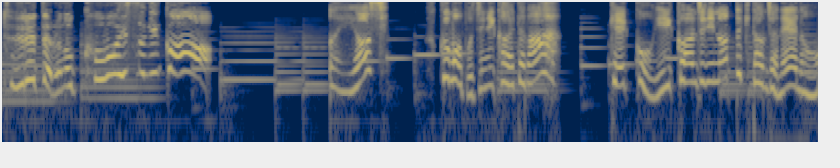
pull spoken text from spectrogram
照れてるの可愛すぎか。からよし服も無事に変えたな。結構いい感じになってきたんじゃねえの？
